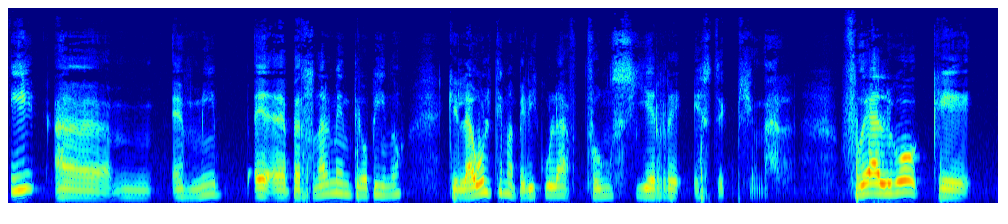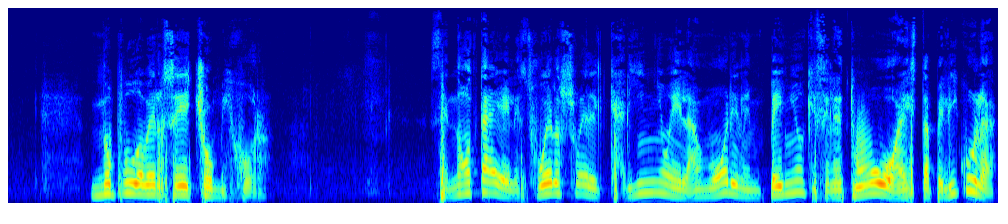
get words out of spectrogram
Y ah, en mí eh, eh, personalmente opino que la última película fue un cierre excepcional. Fue algo que no pudo haberse hecho mejor se nota el esfuerzo, el cariño, el amor, el empeño que se le tuvo a esta película.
